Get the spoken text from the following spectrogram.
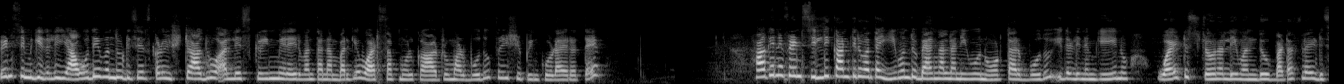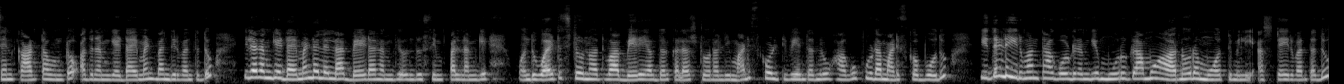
ಫ್ರೆಂಡ್ಸ್ ನಿಮಗೆ ಇದರಲ್ಲಿ ಯಾವುದೇ ಒಂದು ಡಿಸೈನ್ಸ್ಗಳು ಇಷ್ಟ ಆದರೂ ಅಲ್ಲೇ ಸ್ಕ್ರೀನ್ ಮೇಲೆ ಇರುವಂತಹ ನಂಬರ್ಗೆ ವಾಟ್ಸ್ಆಪ್ ಮೂಲಕ ಆರ್ಡರ್ ಮಾಡಬಹುದು ಫ್ರೀ ಶಿಪ್ಪಿಂಗ್ ಕೂಡ ಇರುತ್ತೆ. ಹಾಗೇನೆ ಫ್ರೆಂಡ್ಸ್ ಇಲ್ಲಿ ಕಾಣ್ತಿರುವಂತಹ ಈ ಒಂದು ಬ್ಯಾಂಗಲ್ನ ನೀವು ನೋಡ್ತಾ ಇರಬಹುದು ಇದರಲ್ಲಿ ನಮಗೆ ಏನು ವೈಟ್ ಸ್ಟೋನ್ ಅಲ್ಲಿ ಒಂದು ಬಟರ್ಫ್ಲೈ ಡಿಸೈನ್ ಕಾಣ್ತಾ ಉಂಟು. ಅದು ನಮಗೆ ಡೈಮಂಡ್ ಬಂದಿರುವಂತದ್ದು. ಇಲ್ಲ, ನಮಗೆ ಡೈಮಂಡ್ ಅಲ್ಲೆಲ್ಲ ಬೇಡ. ನಮಗೆ ಒಂದು ಸಿಂಪಲ್ ನಮಗೆ ಒಂದು ವೈಟ್ ಸ್ಟೋನ್ ಅಥವಾ ಬೇರೆ ಯಾವ್ದಾದ್ರು ಕಲರ್ ಸ್ಟೋನ್ ಅಲ್ಲಿ ಮಾಡಿಸ್ಕೊಳ್ತೀವಿ ಅಂತಂದ್ರು ಹಾಗೂ ಕೂಡ ಮಾಡಿಸ್ಕೋಬಹುದು ಇದರಲ್ಲಿ ಇರುವಂತಹ ಗೋಲ್ಡ್ ನಮಗೆ ಮೂರು ಗ್ರಾಮು ಆರ್ನೂರ ಮೂವತ್ತು ಮಿಲಿ ಅಷ್ಟೇ ಇರುವಂತದ್ದು.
